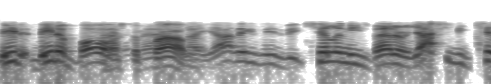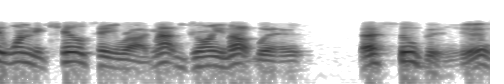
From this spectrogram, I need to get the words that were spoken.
Be the, be the boss. That's the man. problem. Like y'all niggas need to be killing these veterans. Y'all should be kill, wanting to kill Tay Roc, not join up with him. That's stupid. Yeah,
